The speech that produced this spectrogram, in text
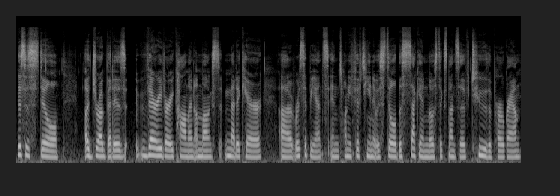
this is still a drug that is very, very common amongst Medicare uh, recipients. In 2015, it was still the second most expensive to the program.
